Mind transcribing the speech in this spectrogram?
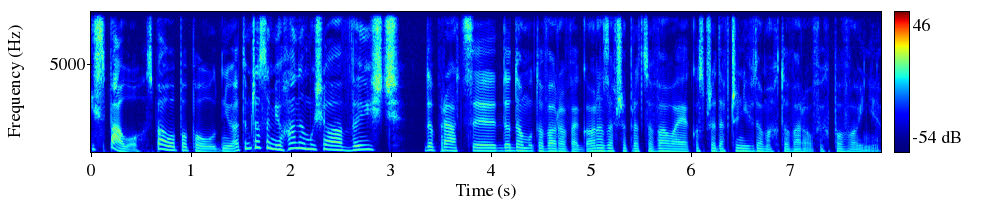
I spało, spało po południu. A tymczasem Johanna musiała wyjść do pracy, do domu towarowego. Ona zawsze pracowała jako sprzedawczyni w domach towarowych po wojnie.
